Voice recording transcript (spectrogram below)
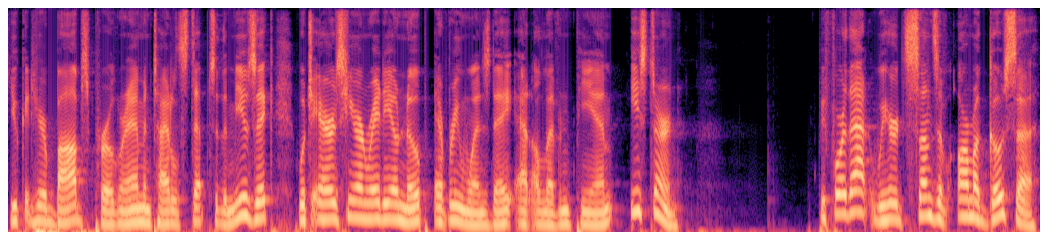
You could hear Bob's program entitled Step to the Music, which airs here on Radio Nope every Wednesday at 11 p.m. Eastern. Before that, we heard Sons of Amargosa.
